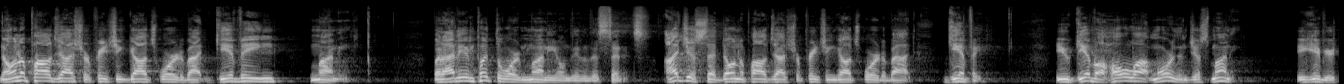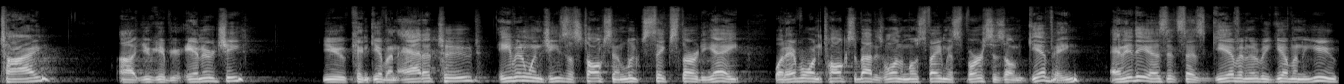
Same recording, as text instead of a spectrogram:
Don't apologize for preaching God's word about giving money. But I didn't put the word money on the end of this sentence. I just said, don't apologize for preaching God's word about giving. You give a whole lot more than just money. You give your time, uh, you give your energy, you can give an attitude. Even when Jesus talks in Luke 6 38, what everyone talks about is one of the most famous verses on giving, and it is, it says, Give and it'll be given to you.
